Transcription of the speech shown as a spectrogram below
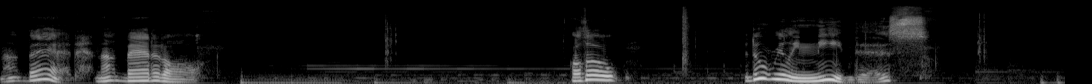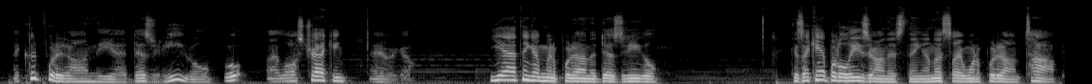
Not bad. Not bad at all. Although, I don't really need this. I could put it on the uh, Desert Eagle. Oh, I lost tracking. There we go. Yeah, I think I'm going to put it on the Desert Eagle. Because I can't put a laser on this thing unless I want to put it on top.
